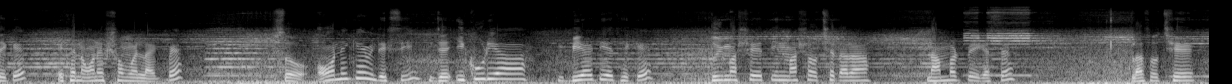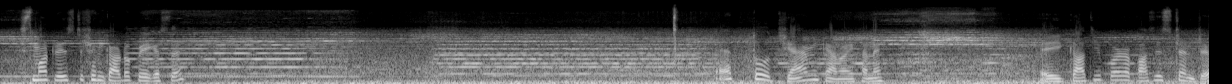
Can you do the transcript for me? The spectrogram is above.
থেকে এখানে অনেক সময় লাগবে। সো অনেকে আমি দেখছি যে ইকুরিয়া বিআরটিএ থেকে দুই মাসে, তিন মাসে হচ্ছে তারা নাম্বার পেয়ে গেছে প্লাস হচ্ছে স্মার্ট রেজিস্ট্রেশন কার্ডও পেয়ে গেছে। এত জ্যাম কেন এখানে? এই কাজীপাড়া বাস স্ট্যান্ডে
